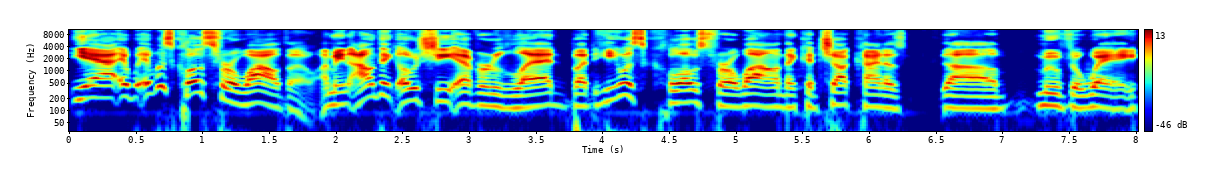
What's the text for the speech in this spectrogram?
yeah, it, it was close for a while though. I mean, I don't think Oshie ever led, but he was close for a while, and then Tkachuk kind of uh, moved away.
